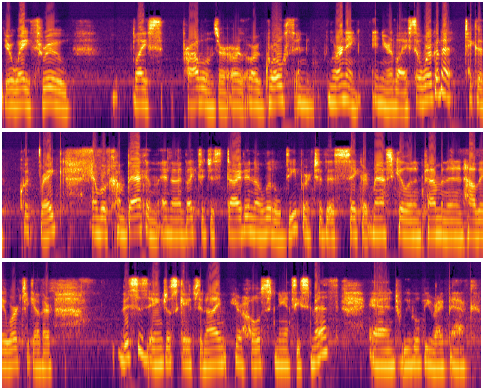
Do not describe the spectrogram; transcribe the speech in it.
your way through life's problems or, or, or, growth and learning in your life. So we're going to take a quick break and we'll come back and, and I'd like to just dive in a little deeper to this sacred masculine and feminine and how they work together. This is Angelscapes and I'm your host, Nancy Smith, and we will be right back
